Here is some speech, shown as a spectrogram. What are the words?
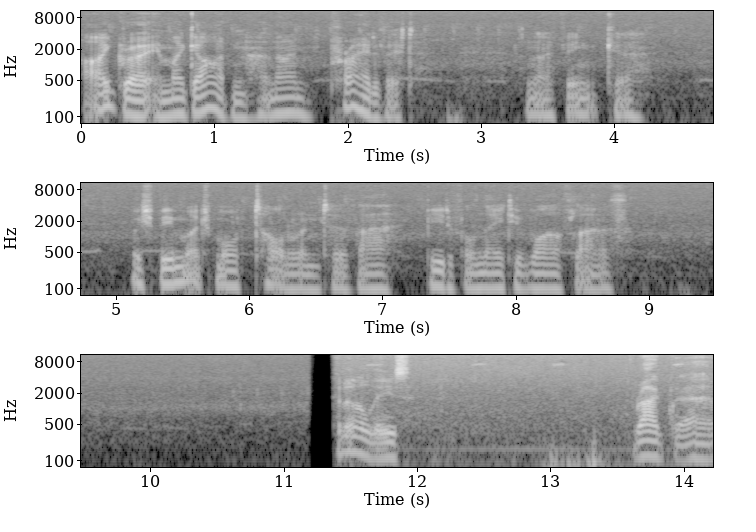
I grow it in my garden and I'm proud of it. And I think uh, we should be much more tolerant of our beautiful native wildflowers. Look at all these rag, uh,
